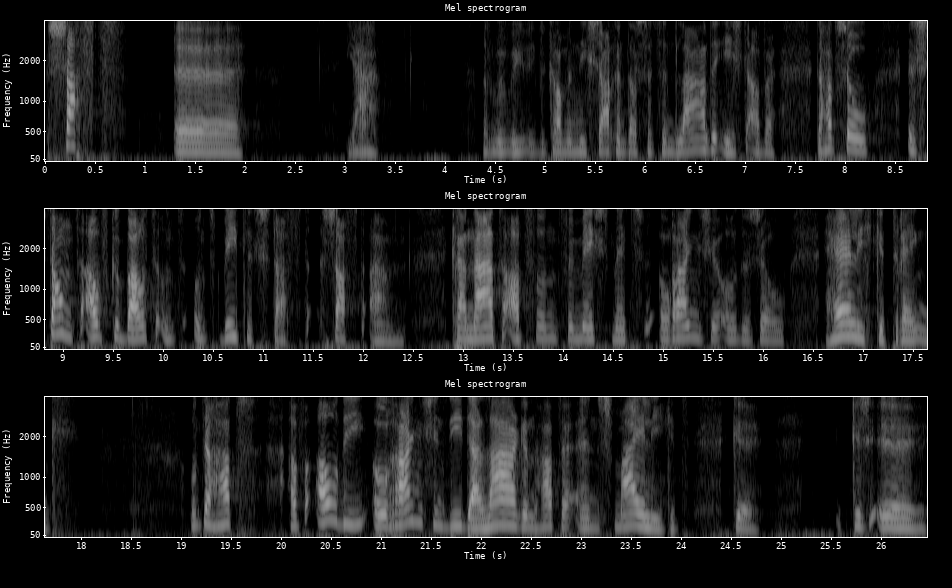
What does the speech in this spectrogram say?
Saft, äh, ja, wie, kann man nicht sagen, dass es ein Lade ist, aber der hat so einen Stand aufgebaut und, und bietet Saft, Saft. Granatapfel vermischt mit Orange oder so. Herrlich Getränk. Und er hat auf all die Orangen, die da lagen, hat er ein Smiley ge, ge, äh,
